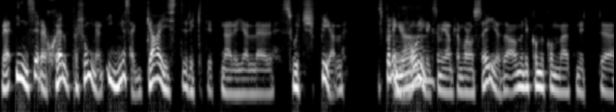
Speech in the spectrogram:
Men jag inser det själv personligen, ingen så här geist riktigt när det gäller Switch-spel. Det spelar ingen Nej. roll liksom egentligen vad de säger. Så, ja, men det kommer komma ett nytt, eh,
